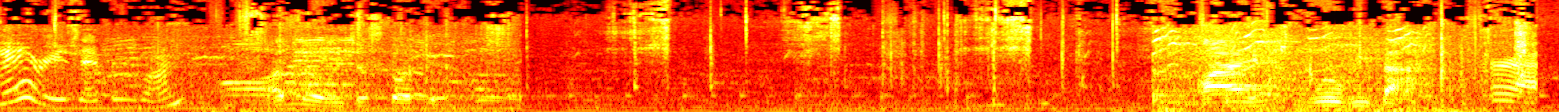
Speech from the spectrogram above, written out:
Where is everyone? I don't know, we just got here. I will be back. Alright.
